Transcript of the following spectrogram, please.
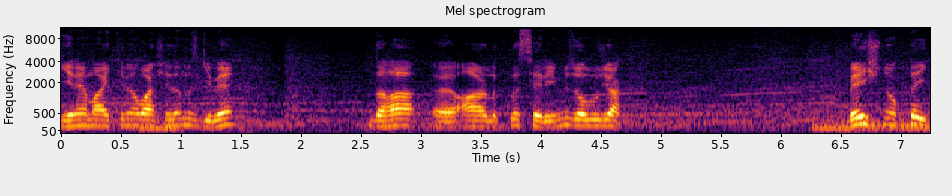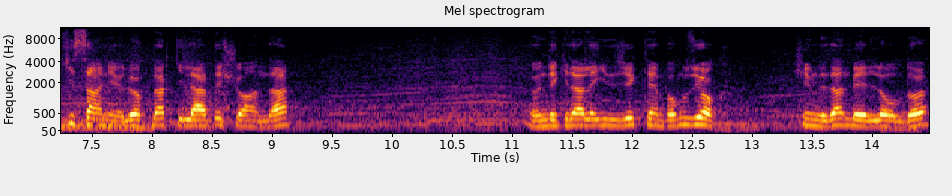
yine My Team'e başladığımız gibi daha e, ağırlıklı serimiz olacak. 5.2 saniye Leclerc ileride şu anda. Öndekilerle gidecek tempomuz yok. Şimdiden belli oldu.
